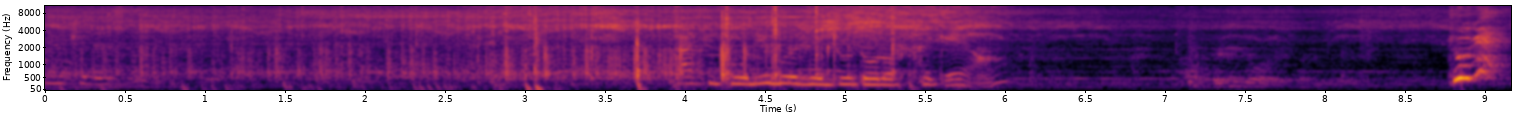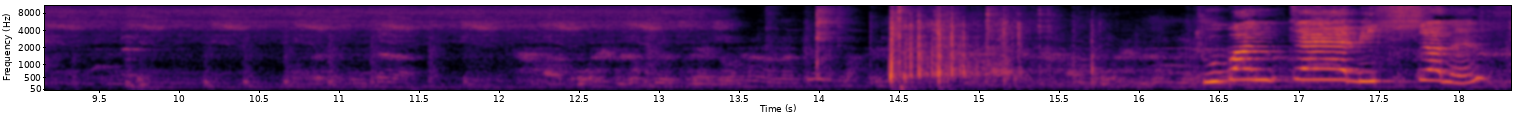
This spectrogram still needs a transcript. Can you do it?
이렇게 됐습니 다. 다시 조립을 해주도록 할게요. 조개! 두 번째 미션은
